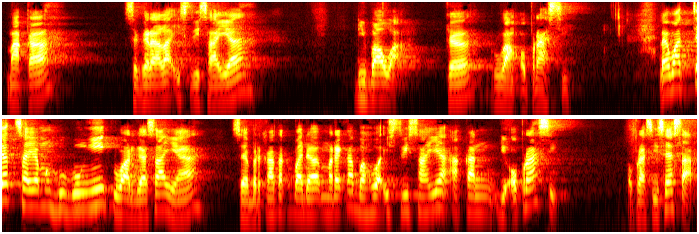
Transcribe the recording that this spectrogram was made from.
Maka segeralah istri saya dibawa ke ruang operasi. Lewat chat saya menghubungi keluarga saya, saya berkata kepada mereka bahwa istri saya akan dioperasi, operasi sesar.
